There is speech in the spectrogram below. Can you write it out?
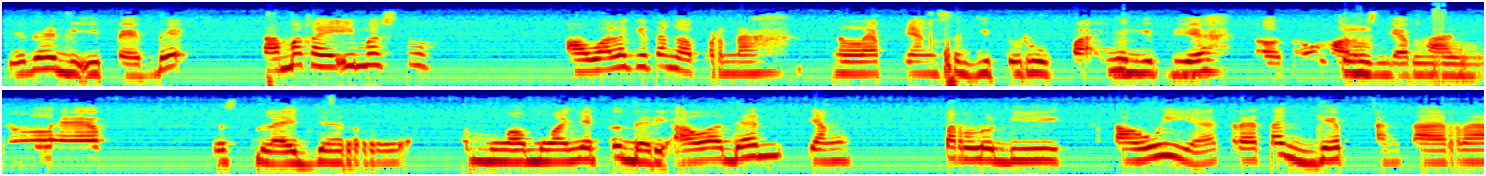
Jadi di IPB sama kayak Imas tuh. Awalnya kita nggak pernah nge-lab yang segitu rupanya gitu ya. Tahu-tahu Betul, harus tiap betul. hari nge-lab, terus belajar semua-muanya tuh dari awal. Dan yang perlu diketahui ya ternyata gap antara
